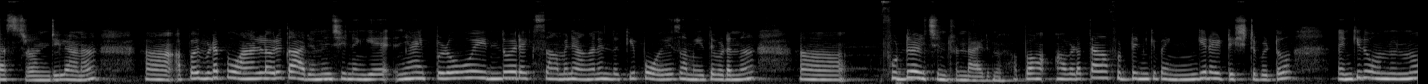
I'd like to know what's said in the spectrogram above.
റെസ്റ്റോറന്റിലാണ്. അപ്പോൾ ഇവിടെ പോകാനുള്ള ഒരു കാര്യം എന്ന് വെച്ചിട്ടുണ്ടെങ്കിൽ ഞാൻ എപ്പോഴോ എന്തോ ഒരു എക്സാമിന് അങ്ങനെ എന്തൊക്കെ പോയ സമയത്ത് ഇവിടെ നിന്ന് ഫുഡ് കഴിച്ചിട്ടുണ്ടായിരുന്നു. അപ്പോൾ അവിടുത്തെ ആ ഫുഡ് എനിക്ക് ഭയങ്കരമായിട്ട് ഇഷ്ടപ്പെട്ടു. എനിക്ക് തോന്നുന്നു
